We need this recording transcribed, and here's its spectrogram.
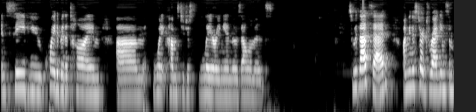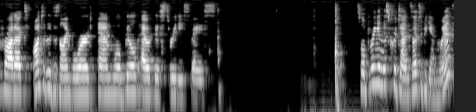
and save you quite a bit of time um, when it comes to just layering in those elements. So with that said, I'm going to start dragging some product onto the design board and we'll build out this 3D space. So I'll bring in this credenza to begin with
